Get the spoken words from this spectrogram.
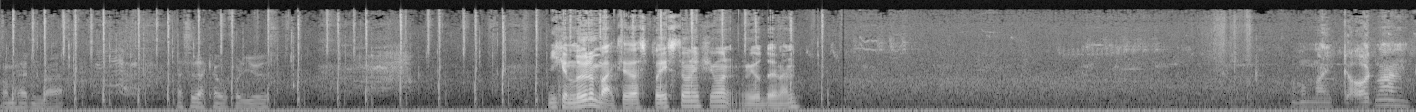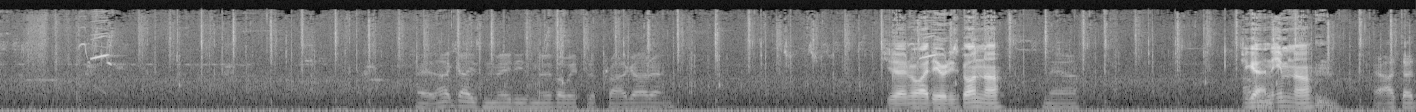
I'm heading back. This is a kill for you. You can lure him back to this place, Tony, if you want. We'll do him in. Oh my god man. Right, that guy's made his move away for the Praga, I reckon. You have no idea where he's gone now. Nah. Did you get a Um, name now? Yeah, I did.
